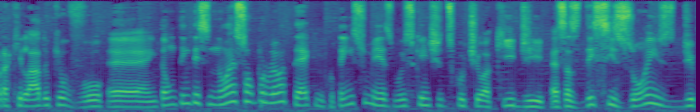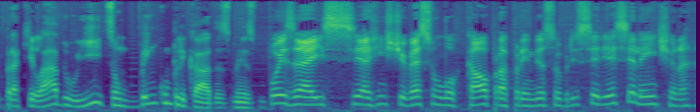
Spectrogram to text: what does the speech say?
para que lado que eu vou? É, então tem desse, não é só um problema técnico, tem isso mesmo. Isso que a gente discutiu aqui de essas decisões de para que lado ir são bem complicadas mesmo. Pois é, e se a gente tiver tivesse um local para aprender sobre isso, seria excelente, né?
